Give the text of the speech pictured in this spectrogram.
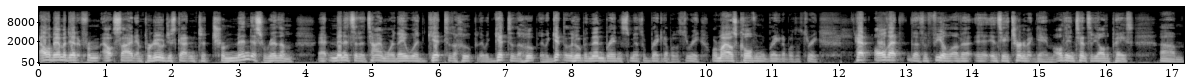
Alabama did it from outside, and Purdue just got into tremendous rhythm at minutes at a time where they would get to the hoop. They would get to the hoop. They would get to the hoop, and then Braden Smith would break it up with a three, or Myles Colvin would break it up with a three. Had all that, the, the feel of an NCAA tournament game, all the intensity, all the pace. Um,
